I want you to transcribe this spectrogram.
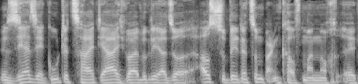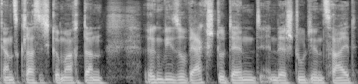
eine sehr, sehr gute Zeit. Ja, ich war wirklich also Auszubildender zum Bankkaufmann noch äh, ganz klassisch gemacht, dann irgendwie so Werkstudent in der Studienzeit,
